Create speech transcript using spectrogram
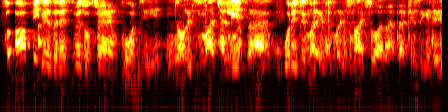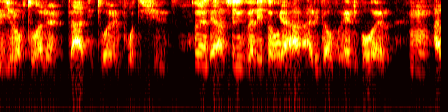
So our figure is an estimate of 340 No, it's much a lower. litre. What is it? mu- it's, it's much lower than that. It's in the region of 230, 240 shillings. 230 Yeah. shillings a litre. of- Yeah, a liter of edible oil. Mm-hmm. And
